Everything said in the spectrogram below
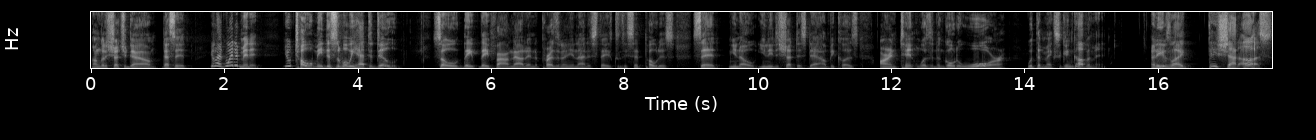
I'm going to shut you down. That's it. You're like, wait a minute. You told me this is what we had to do. So they they found out, and the president of the United States, because they said POTUS said, you know, you need to shut this down because our intent wasn't to go to war with the Mexican government. And he was like, they shot us.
